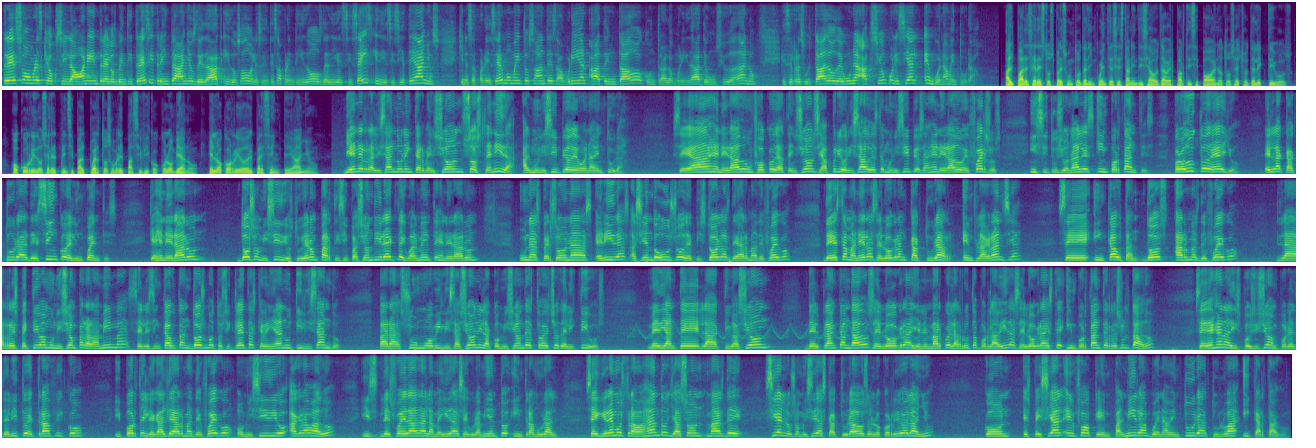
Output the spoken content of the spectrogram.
Tres hombres que oscilaban entre los 23 y 30 años de edad y dos adolescentes aprendidos de 16 y 17 años, quienes al parecer momentos antes habrían atentado contra la humanidad de un ciudadano, es el resultado de una acción policial en Buenaventura. Al parecer estos presuntos delincuentes están indiciados de haber participado en otros hechos delictivos ocurridos en el principal puerto sobre el Pacífico colombiano en lo corrido del presente año viene realizando una intervención sostenida al municipio de Buenaventura. Se ha generado un foco de atención, se ha priorizado este municipio, se han generado esfuerzos institucionales importantes. Producto de ello es la captura de cinco delincuentes que generaron dos homicidios, tuvieron participación directa, igualmente generaron unas personas heridas haciendo uso de pistolas, de armas de fuego, de esta manera se logran capturar en flagrancia, se incautan dos armas de fuego, la respectiva munición para la misma, se les incautan dos motocicletas que venían utilizando para su movilización y la comisión de estos hechos delictivos. Mediante la activación del plan candado se logra, y en el marco de la ruta por la vida, se logra este importante resultado se dejan a disposición por el delito de tráfico y porte ilegal de armas de fuego, homicidio agravado y les fue dada la medida de aseguramiento intramural. Seguiremos trabajando, ya son más de 100 los homicidas capturados en lo corrido del año, con especial enfoque en Palmira, Buenaventura, Tuluá y Cartago.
